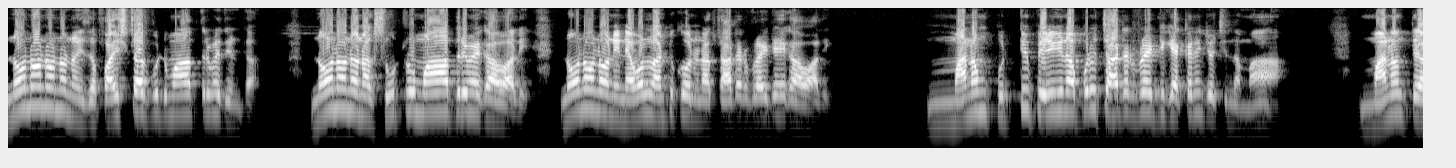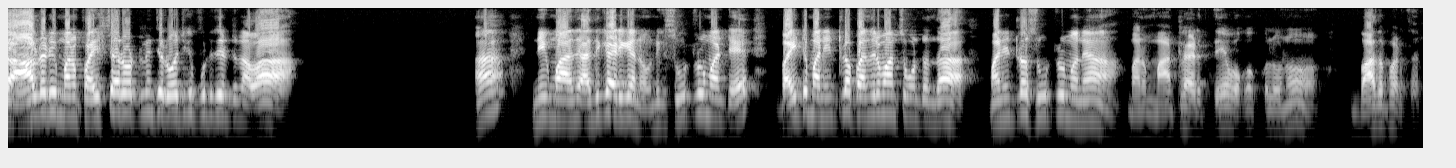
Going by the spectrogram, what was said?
No no no no no ఇది ఫైవ్ స్టార్ ఫుడ్ మాత్రమే తింటా. నో నో నో నాకు షూట్ రూమ్ మాత్రమే కావాలి. నో నో నో నేను ఎవరిని అంటుకోను నాకు చార్టర్డ్ ఫ్లైటే కావాలి. మనం పుట్టి పెరిగినప్పుడు చార్టర్డ్ ఫ్లైట్ నీకు ఎక్కడి నుంచి వచ్చిందమ్మా? మనం ఆల్రెడీ మనం ఫైవ్ స్టార్ హోటల్ నుంచి రోజుకి ఫుడ్ తింటున్నావా? నీకు మా అందుకే అడిగాను నీకు సూట్ రూమ్ అంటే బయట మన ఇంట్లో పందిరి మంచం ఉంటుందా? మన ఇంట్లో సూట్ రూమ్ అనా? మనం మాట్లాడితే ఒక్కొక్కరును బాధపడతారు.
